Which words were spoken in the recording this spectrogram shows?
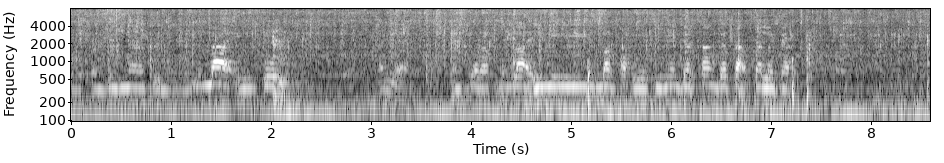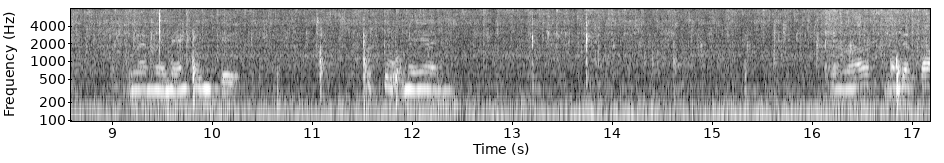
Patandin natin yung laing ko. Ayan. Ang sarap ng laing ni Makakuti niya. Gatang-gata talaga. Ayan na na yung konti. Ito na yan. Sarap. Magata.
